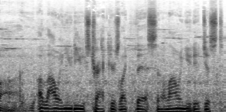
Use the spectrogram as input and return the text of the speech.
uh, allowing you to use tractors like this and allowing you to just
